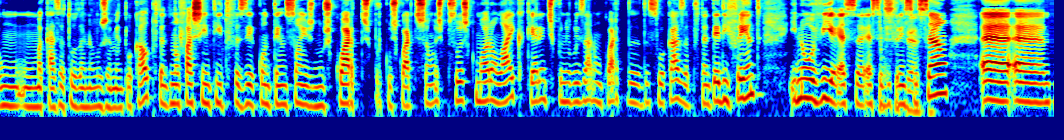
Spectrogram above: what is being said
uh, uh, um, uma casa toda no alojamento local. Portanto, não faz sentido fazer contenções nos quartos, porque os quartos são as pessoas que moram lá e que querem disponibilizar um quarto da sua casa. Portanto, é diferente e não havia essa, essa diferenciação. Uh,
